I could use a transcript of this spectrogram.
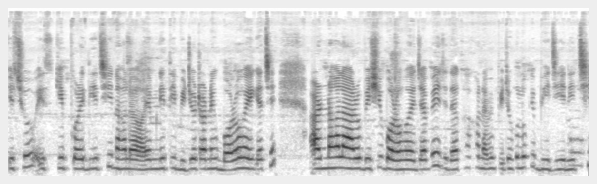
কিছু স্কিপ করে দিয়েছি নাহলে এমনিতেই ভিডিওটা অনেক বড় হয়ে গেছে আর না হলে আরও বেশি বড় হয়ে যাবে। এই যে দেখো এখন আমি পিঠেগুলোকে ভিজিয়ে নিচ্ছি।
